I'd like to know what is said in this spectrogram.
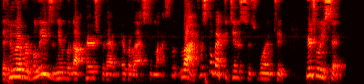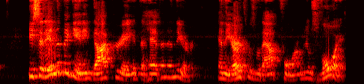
That whoever believes in him would not perish but have everlasting life. Let's go back to Genesis 1 and 2. Here's what he said. He said, In the beginning, God created the heaven and the earth, and the earth was without form, and it was void.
